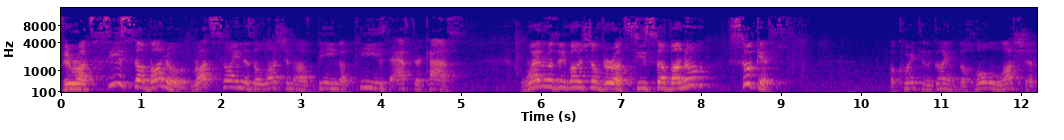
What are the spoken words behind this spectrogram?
Viratzisa banu. Ratzoin is a lotion of being appeased after kas. When was the Rebbe Shem viratzisa banu? Sukkot according to the Goyin, the whole lashon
